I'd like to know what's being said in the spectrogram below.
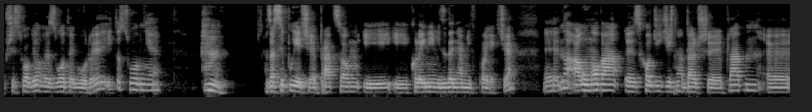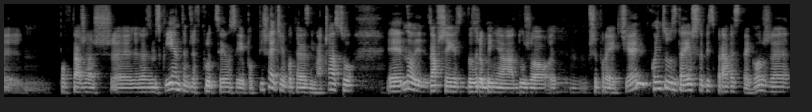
przysłowiowe złote góry i dosłownie zasypuje cię pracą i, i kolejnymi zadaniami w projekcie. E, No a umowa e, schodzi gdzieś na dalszy plan. e, Powtarzasz e, razem z klientem, że wkrótce ją sobie podpiszecie, bo teraz nie ma czasu. E, No, zawsze jest do zrobienia dużo e, przy projekcie. W końcu zdajesz sobie sprawę z tego, że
